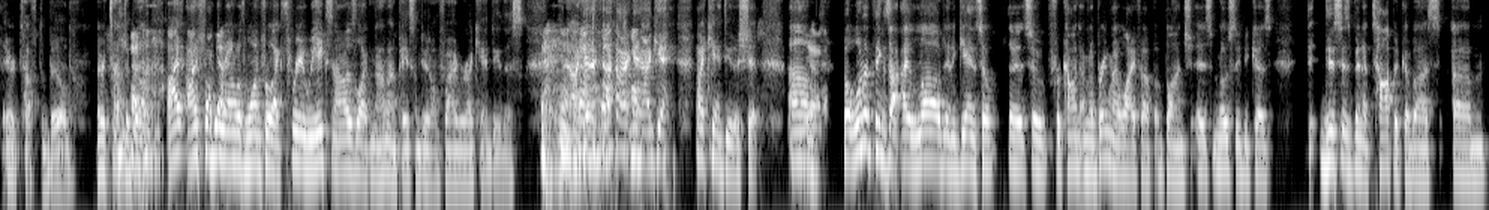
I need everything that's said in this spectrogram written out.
they're tough to build. They're tough to build. I i fucked yeah. around with one for like three weeks and i was like no i'm gonna pay some dude on fiverr i can't do this. You know i can't I can't, I can't i can't do this shit. Um yeah. But one of the things I, loved, and again, so uh, so for content, I'm going to bring my wife up a bunch, is mostly because this has been a topic of us. Um,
